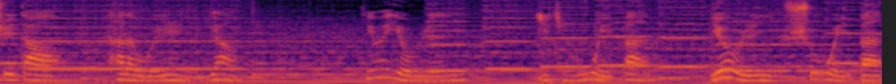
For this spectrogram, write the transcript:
知道他的为人一样。因为有人以人为伴，也有人以书为伴。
